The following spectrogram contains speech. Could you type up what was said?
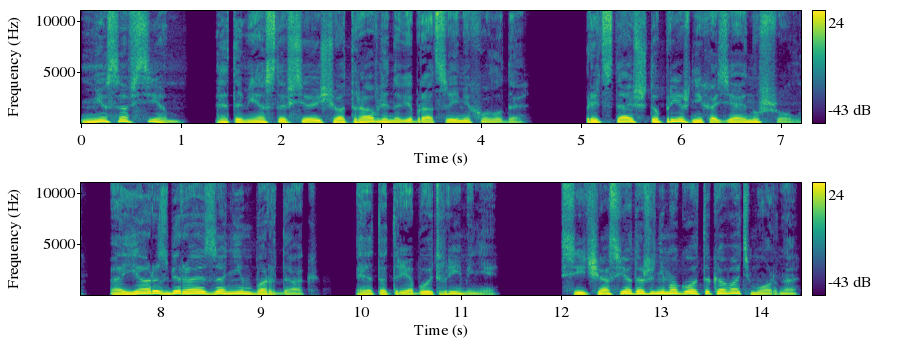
«Не совсем. Это место все еще отравлено вибрациями холода. Представь, что прежний хозяин ушел, а я разбираю за ним бардак. Это требует времени. Сейчас я даже не могу атаковать Морна,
